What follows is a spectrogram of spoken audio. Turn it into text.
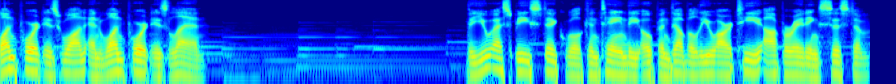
One port is WAN and one port is LAN. The USB stick will contain the OpenWRT operating system.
